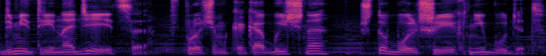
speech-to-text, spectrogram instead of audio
Дмитрий надеется, впрочем, как обычно, что больше их не будет.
